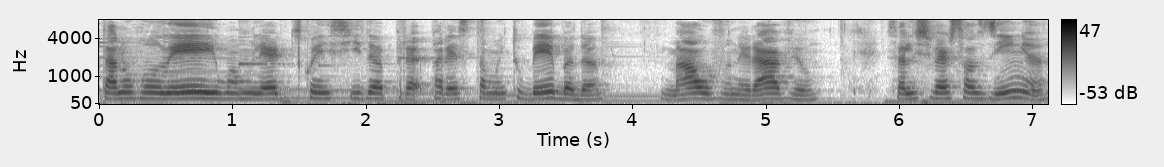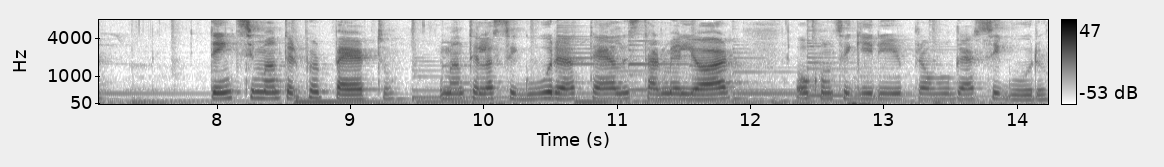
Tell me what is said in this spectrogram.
tá no rolê e uma mulher desconhecida parece estar tá muito bêbada, mal, vulnerável, se ela estiver sozinha, tente se manter por perto e mantê-la segura até ela estar melhor ou conseguir ir para um lugar seguro.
